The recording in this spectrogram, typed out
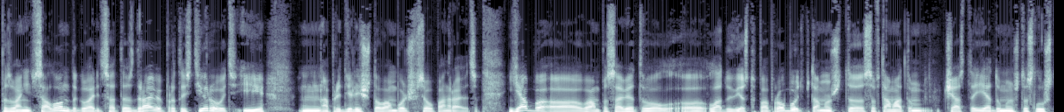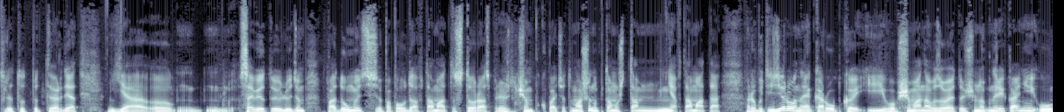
позвонить в салон, договориться о тест-драйве, протестировать и определить, что вам больше всего понравится. Я бы вам посоветовал Ладу Весту попробовать, потому что с автоматом часто, я думаю, что слушатели тут подтвердят, я советую людям подумать по поводу автомата сто раз, прежде чем покупать эту машину, потому что там не автомат, а роботизированная коробка, и, в общем, она вызывает очень много нареканий у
